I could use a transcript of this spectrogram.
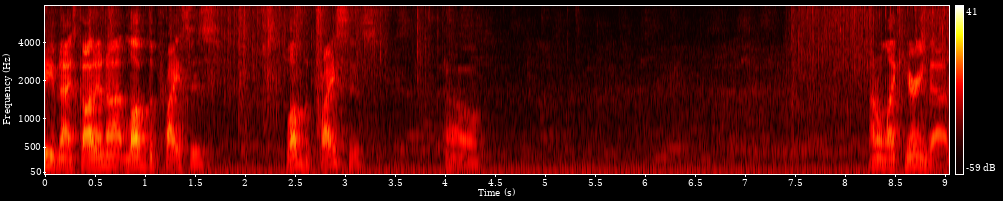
Steve, nice. Got in on Love the prices. Love the prices. Uh oh. I don't like hearing that.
